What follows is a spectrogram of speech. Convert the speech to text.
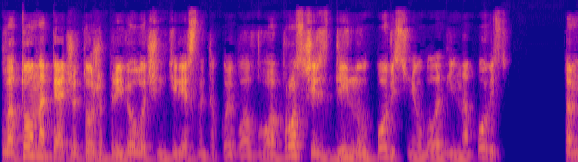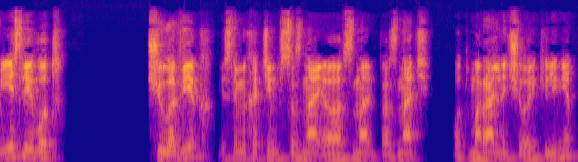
Платон, опять же, тоже привел очень интересный такой вопрос через длинную повесть. У него была длинная повесть. Там, если вот человек, если мы хотим сознать, э, познать, вот моральный человек или нет,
